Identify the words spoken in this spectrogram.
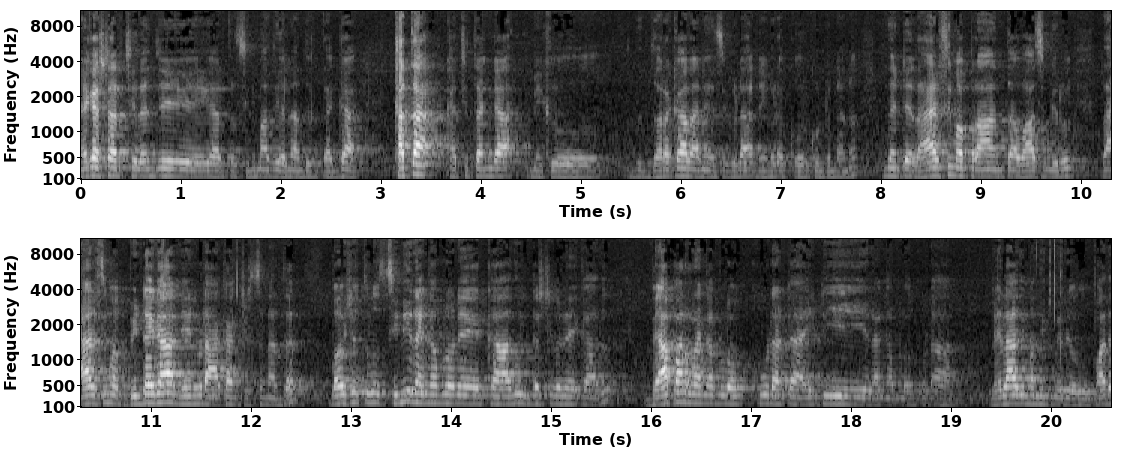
మెగాస్టార్ చిరంజీవి గారితో సినిమా తీయాలని అందుకు తగ్గ కథ ఖచ్చితంగా మీకు దొరకాలనేసి కూడా నేను కూడా కోరుకుంటున్నాను. ఎందుకంటే రాయలసీమ ప్రాంత వాసి మీరు రాయలసీమ బిడ్డగా నేను కూడా ఆకాంక్షిస్తున్నాను సార్ భవిష్యత్తులో సినీ రంగంలోనే కాదు ఇండస్ట్రీలోనే కాదు వ్యాపార రంగంలో కూడా అంటే ఐటీ రంగంలో కూడా వేలాది మందికి మీరు ఉపాధి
